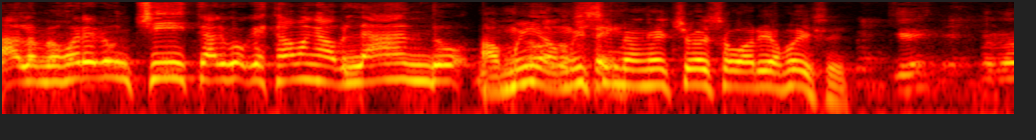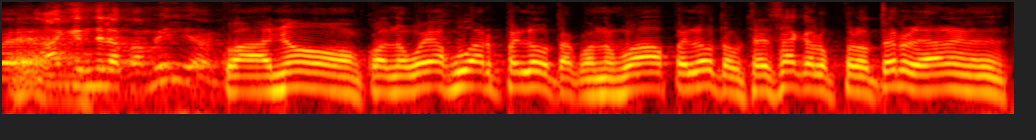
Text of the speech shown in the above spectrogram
A lo mejor era un chiste, algo que estaban hablando. A mí, a mí sí me han hecho eso varias veces. ¿Qué? ¿Pero alguien de la familia? no, cuando voy a jugar pelota, cuando juego pelota, ustedes saben que los peloteros le dan el,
